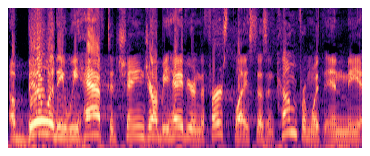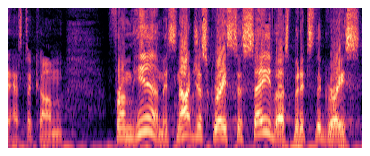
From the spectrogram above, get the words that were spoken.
ability we have to change our behavior in the first place doesn't come from within me, it has to come from Him. It's not just grace to save us, but it's the grace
